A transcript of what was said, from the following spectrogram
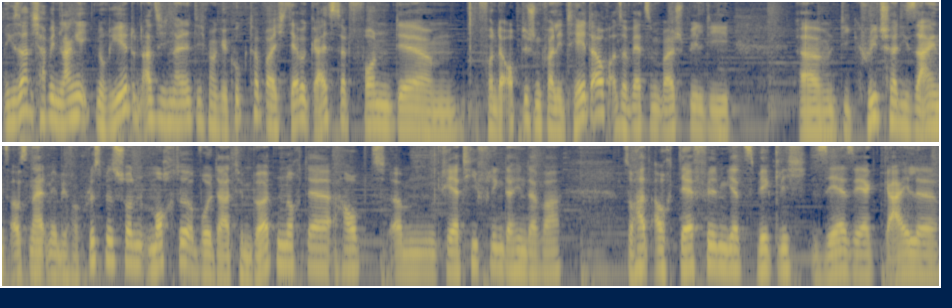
Wie gesagt, ich habe ihn lange ignoriert und als ich ihn dann endlich mal geguckt habe, war ich sehr begeistert von der, von der optischen Qualität auch. Also wer zum Beispiel die, ähm, die Creature Designs aus Nightmare Before Christmas schon mochte, obwohl da Tim Burton noch der Hauptkreativling ähm, dahinter war, so hat auch der Film jetzt wirklich sehr, sehr geile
